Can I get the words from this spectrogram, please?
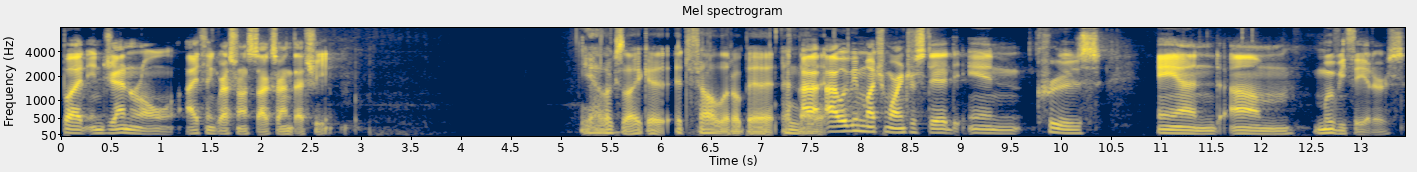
But in general, I think restaurant stocks aren't that cheap. Yeah, it looks like it, it fell a little bit, and I, I would be much more interested in cruise and um, movie theaters.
